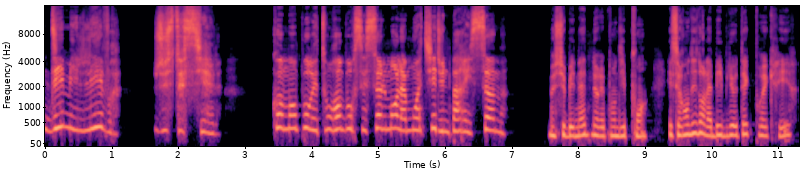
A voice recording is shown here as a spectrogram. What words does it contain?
Dix mille livres? Juste ciel Comment pourrait-on rembourser seulement la moitié d'une pareille somme? Monsieur Bennett ne répondit point et se rendit dans la bibliothèque pour écrire,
